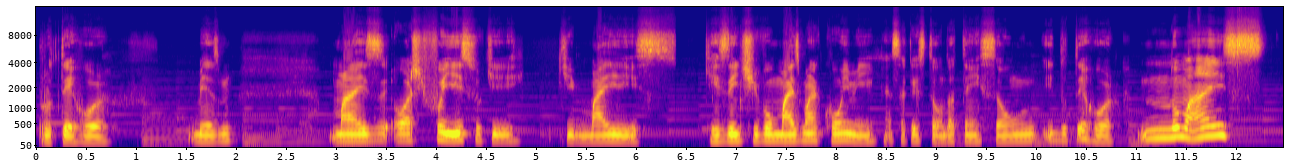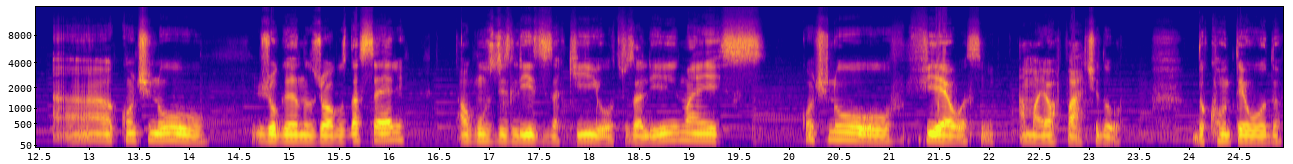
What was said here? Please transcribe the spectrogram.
pro terror mesmo. Mas eu acho que foi isso que, que mais. que Resident Evil mais marcou em mim. Essa questão da tensão e do terror. No mais, uh, continuo jogando os jogos da série alguns deslizes aqui, outros ali, mas continuo fiel assim a maior parte do, do conteúdo.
